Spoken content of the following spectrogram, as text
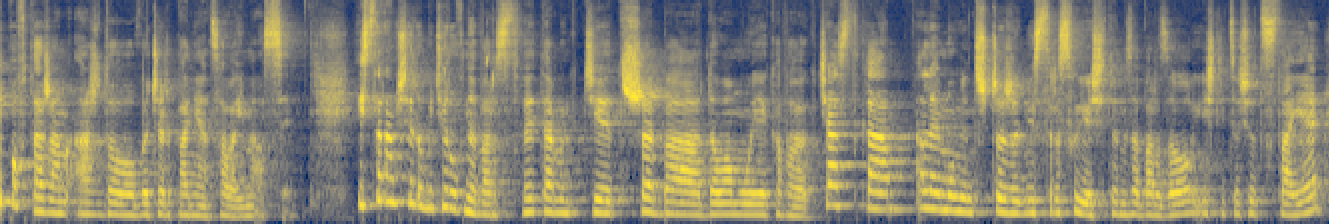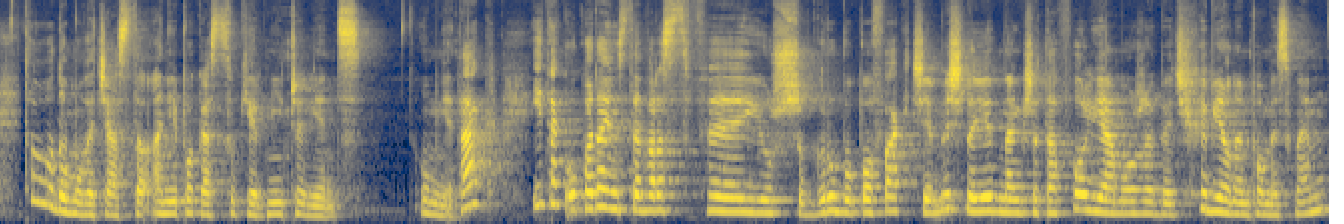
i powtarzam aż do wyczerpania całej masy. I staram się robić równe warstwy, tam gdzie trzeba dołamuję kawałek ciastka, ale mówiąc szczerze nie stresuję się tym za bardzo, jeśli coś odstaje, to domowe ciasto, a nie pokaz cukierniczy, więc u mnie tak. I tak układając te warstwy już grubo po fakcie, myślę jednak, że ta folia może być chybionym pomysłem,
